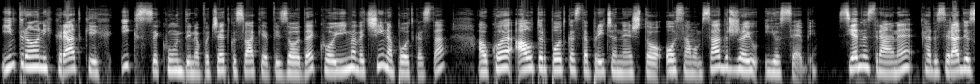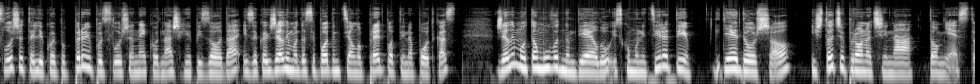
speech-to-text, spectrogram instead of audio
Intro onih kratkih x sekundi na početku svake epizode koju ima većina podcasta, a u kojoj autor podcasta priča nešto o samom sadržaju i o sebi. S jedne strane, kada se radi o slušatelju koji po prvi put sluša neko od naših epizoda i za kojeg želimo da se potencijalno pretplati na podcast, želimo u tom uvodnom dijelu iskomunicirati gdje je došao, i što će pronaći na tom mjestu,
